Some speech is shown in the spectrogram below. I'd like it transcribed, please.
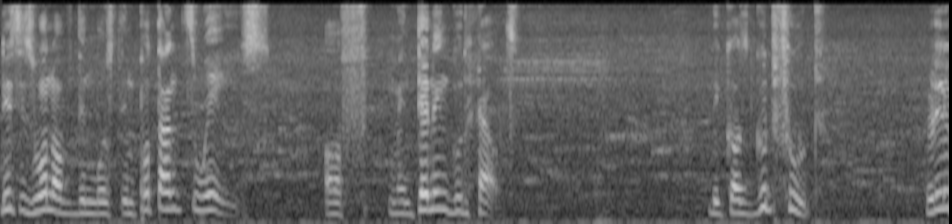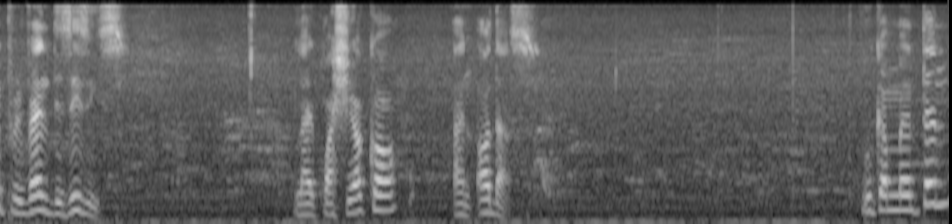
This is one of the most important ways of maintaining good health because good food really prevent diseases like kwashiorkor and others. We can maintain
